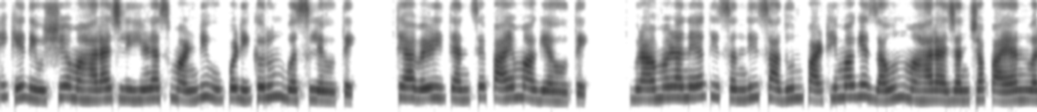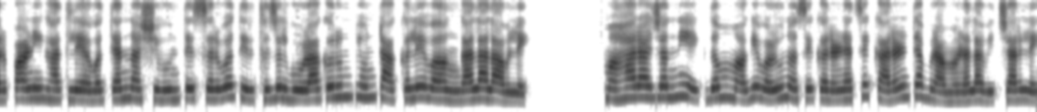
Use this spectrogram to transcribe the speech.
एके दिवशी महाराज लिहिण्यास मांडी उपडी करून बसले होते. त्यावेळी त्यांचे पाय मागे होते. ब्राह्मणाने ती संधी साधून पाठीमागे जाऊन महाराजांच्या पायांवर पाणी घातले व त्यांना शिवून ते सर्व तीर्थजल गोळा करून पिऊन टाकले व अंगाला लावले. महाराजांनी एकदम मागे वळून असे करण्याचे कारण त्या ब्राह्मणाला विचारले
